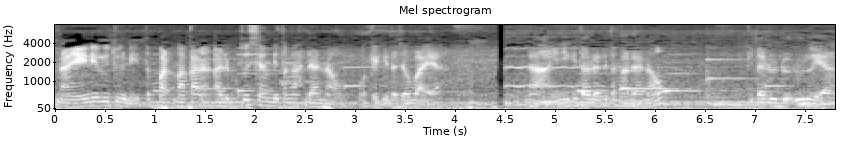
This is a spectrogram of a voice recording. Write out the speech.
Nah ini lucu nih, tempat makan adeptus yang di tengah danau. Oke kita coba ya. Nah ini kita udah di tengah danau. Kita duduk dulu ya.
